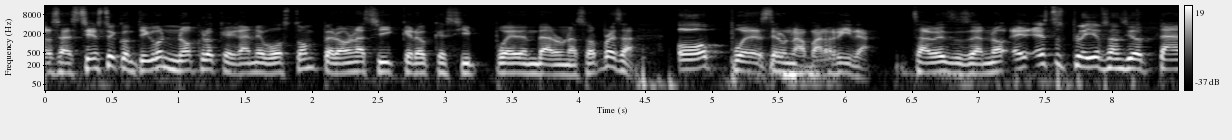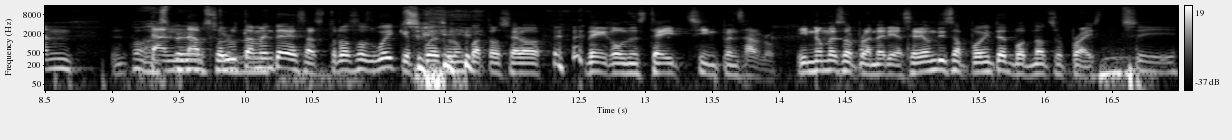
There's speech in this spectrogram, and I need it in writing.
o sea, sí estoy contigo, no creo que gane Boston, pero aún así creo que sí pueden dar una sorpresa. O puede ser una barrida, ¿sabes? O sea, no, eh, estos playoffs han sido tan, Oh, tan absolutamente desastrosos, güey, que puede ser un 4-0 de Golden State sin pensarlo. Y no me sorprendería. Sería un disappointed, but not surprised. Sí.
